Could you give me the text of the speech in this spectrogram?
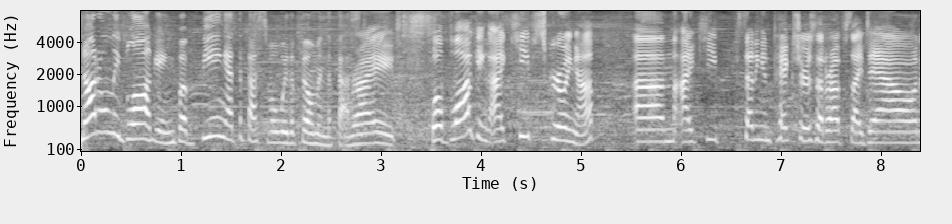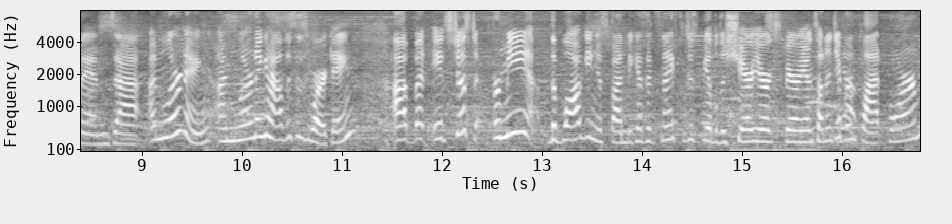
Not only blogging, but being at the festival with a film in the festival. Right. Well, blogging, I keep screwing up. Um, I keep sending in pictures that are upside down, and uh, I'm learning. I'm learning how this is working. Uh, but it's just, for me, the blogging is fun because it's nice to just be able to share your experience on a different Yeah. platform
